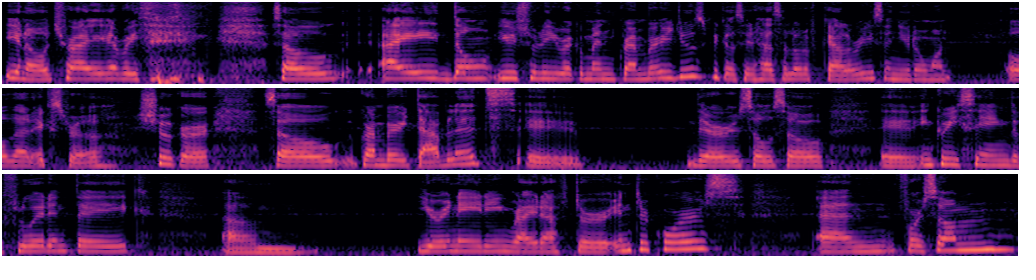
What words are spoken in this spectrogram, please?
you know, try everything. so I don't usually recommend cranberry juice because it has a lot of calories and you don't want all that extra sugar. So cranberry tablets, uh, there's also uh, increasing the fluid intake, um, urinating right after intercourse, and for some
